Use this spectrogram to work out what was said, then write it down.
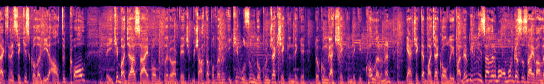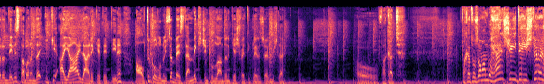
aksine 8 kola değil 6 kol ve iki bacağı sahip oldukları ortaya çıkmış. Ahtapotların iki uzun dokuncak şeklindeki, dokungaç şeklindeki kollarının gerçekte bacak olduğu ifade edilir. Bilim insanları bu omurgasız hayvanların deniz tabanında iki ayağıyla hareket ettiğini, altı kolunu ise beslenmek için kullandığını keşfettiklerini söylemişler. Oh, fakat fakat o zaman bu her şeyi değiştirir.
